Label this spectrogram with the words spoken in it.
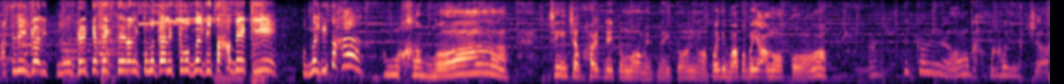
Asan na yung galit mo? Galit ka sa eksterang ito. Magalit ka, magmaldita ka, Becky! Magmaldita ka! Ano ka ba? Change of heart na itong moment na ito, no? Pwede ba? Pabayaan mo ko. Ah, teka lang. Kapagod dyan.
